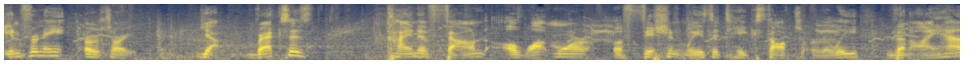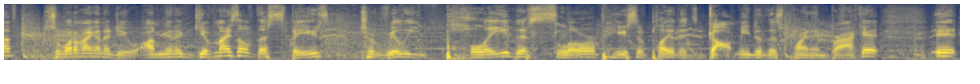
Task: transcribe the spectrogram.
Infernate, or sorry, yeah, Rex has kind of found a lot more efficient ways to take stocks early than I have. So what am I going to do? I'm going to give myself the space to really play this slower pace of play that's got me to this point in bracket. It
